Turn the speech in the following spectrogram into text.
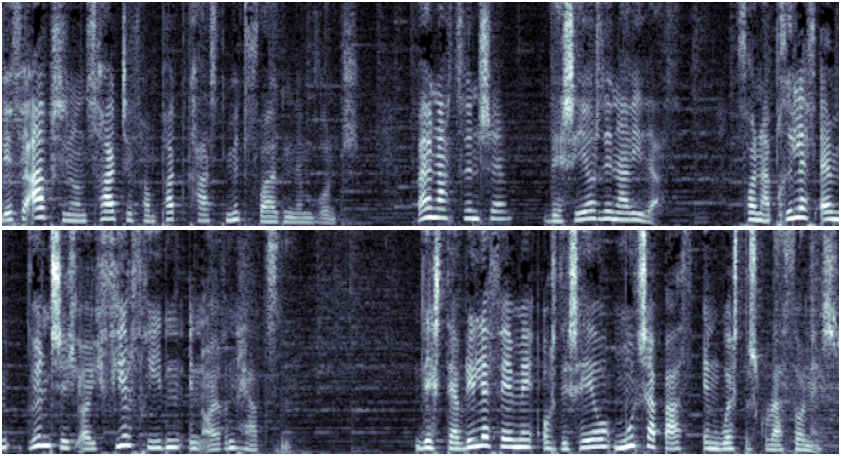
Wir verabschieden uns heute vom Podcast mit folgendem Wunsch. Weihnachtswünsche, Deseos de Navidad. Von April FM wünsche ich euch viel Frieden in euren Herzen. Desde Abril FM os deseo mucha paz en vuestros corazones.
